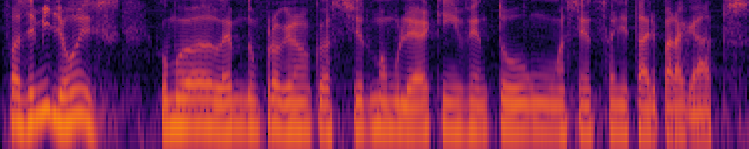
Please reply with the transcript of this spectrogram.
fazer milhões. Como eu lembro de um programa que eu assisti de uma mulher que inventou um assento sanitário para gatos.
